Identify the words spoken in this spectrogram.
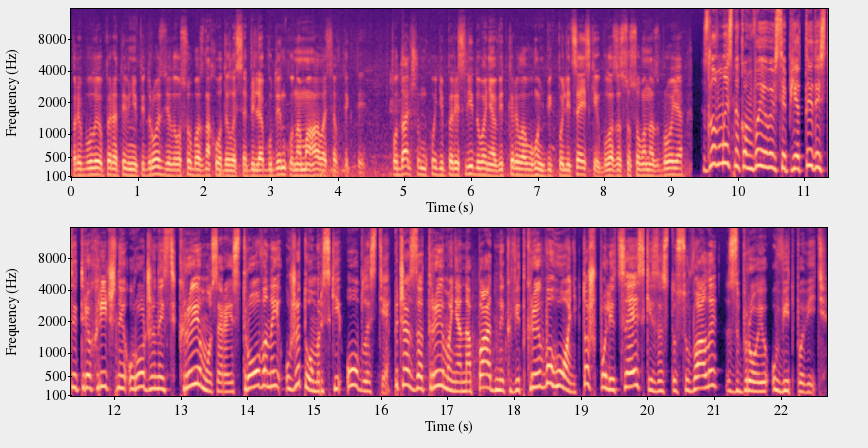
прибули оперативні підрозділи, особа знаходилася біля будинку, намагалася втекти. В подальшому ході переслідування відкрила вогонь бік поліцейських, була застосована зброя. Зловмисником виявився 53-річний уродженець Криму, зареєстрований у Житомирській області. Під час затримання нападник відкрив вогонь, тож поліцейські застосували зброю у відповідь.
